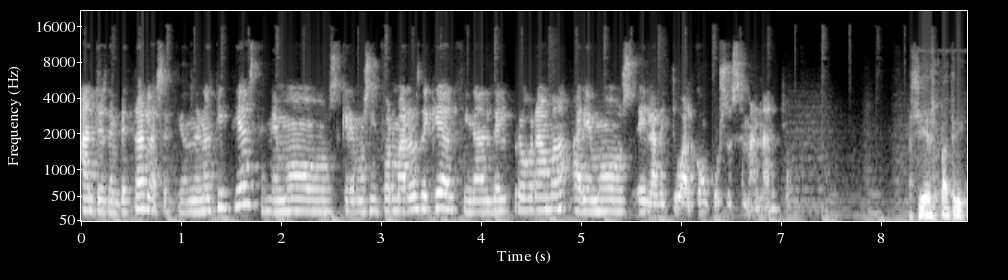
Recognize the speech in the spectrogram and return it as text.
Antes de empezar la sección de noticias, queremos informaros de que al final del programa haremos el habitual concurso semanal. Así es, Patrick.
